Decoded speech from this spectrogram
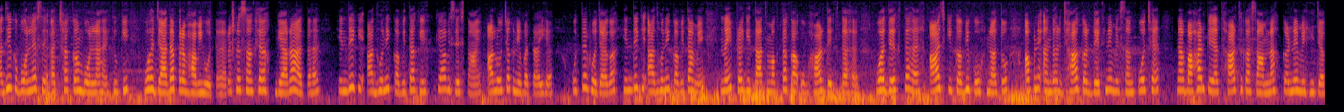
अधिक बोलने से अच्छा कम बोलना है, क्योंकि वह ज़्यादा प्रभावी होता है। प्रश्न संख्या ग्यारह आता है। हिंदी की आधुनिक कविता की क्या विशेषताएँ? आलोचक ने बताई है। उत्तर हो जाएगा। हिंदी की आधुनिक कविता में नई प्रगीतात्मकता का उभार देखता है। वह देखता है, आज की कवि को न तो अपने अंदर झाँक कर देखने में संकोच है, न बाहर के यथार्थ का सामना करने में हिचक।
